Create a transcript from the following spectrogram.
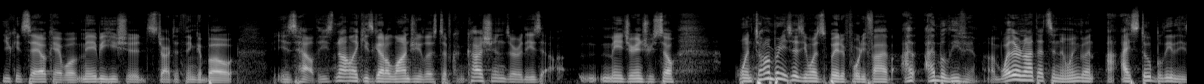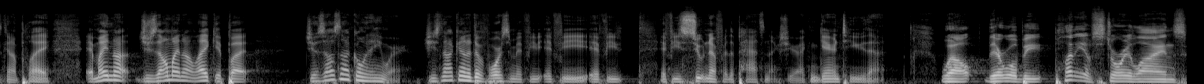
you can say, okay, well, maybe he should start to think about his health. He's not like he's got a laundry list of concussions or these uh, major injuries. So when Tom Brady says he wants to play to 45, I, I believe him. Um, whether or not that's in New England, I, I still believe that he's going to play. It might not, Gisele might not like it, but Gisele's not going anywhere. She's not going to divorce him if he if he if he if he's suiting up for the Pats next year. I can guarantee you that. Well, there will be plenty of storylines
